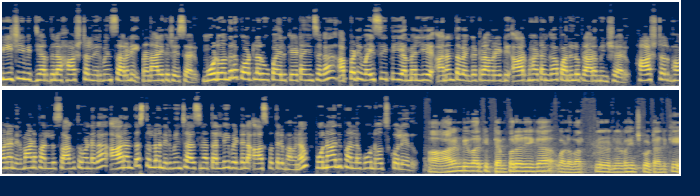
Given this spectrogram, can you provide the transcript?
పీజీ విద్యార్థుల హాస్టల్ నిర్మించాలని ప్రణాళిక చేశారు. మూడు వందల కోట్ల రూపాయలు కేటాయించగా అప్పటి వైసీపీ ఎమ్మెల్యే అనంత వెంకట్రామరెడ్డి ఆర్భాటంగా పనులు ప్రారంభించారు. హాస్టల్ భవన నిర్మాణ పనులు సాగుతూ ఉండగా ఆరంతస్తుల్లో నిర్మించాల్సిన తల్లి బిడ్డల ఆసుపత్రి భవనం పునాది పనులకు నోచుకోలేదు. ఆర్ఎండ్బి వారికి టెంపరీగా వాళ్ళ వర్క్ నిర్వహించుకోవటానికి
